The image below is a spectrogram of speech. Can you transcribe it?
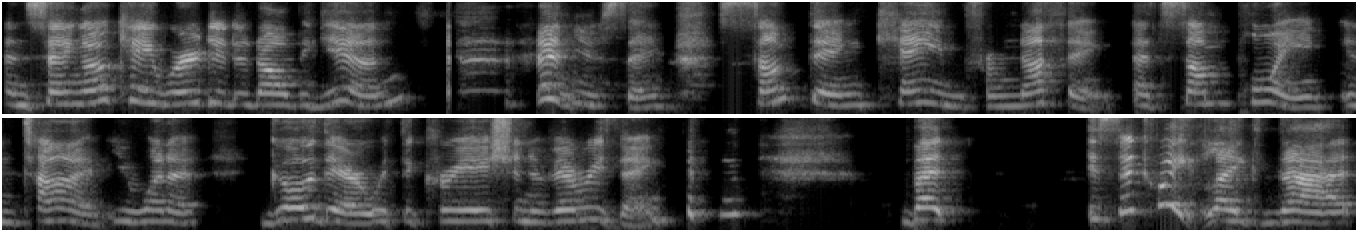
and saying, okay, where did it all begin? and you're saying something came from nothing at some point in time. You want to go there with the creation of everything. but it's not quite like that.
